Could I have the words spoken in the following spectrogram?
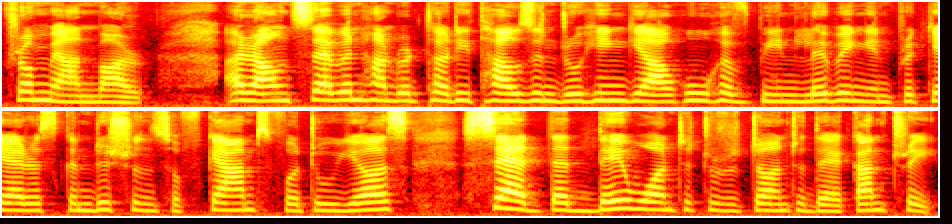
from Myanmar. Around 730,000 Rohingya who have been living in precarious conditions of camps for two years said that they wanted to return to their country.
